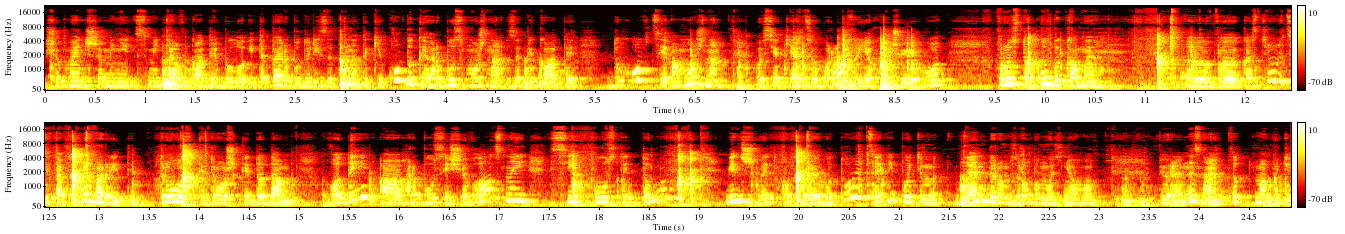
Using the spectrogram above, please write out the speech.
щоб менше мені сміття в кадрі було. І тепер буду різати на такі кубики. Гарбуз можна запікати в духовці, а можна, ось як я цього разу, я хочу його просто кубиками в кастрюльці так приварити. Трошки-трошки додам води, а гарбуз ще власний сік пустить, тому він швидко приготується і потім блендером зробимо з нього пюре. Не знаю, тут, мабуть,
